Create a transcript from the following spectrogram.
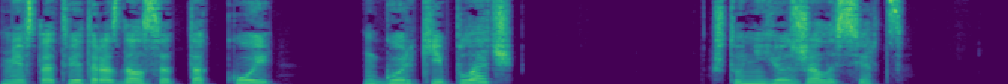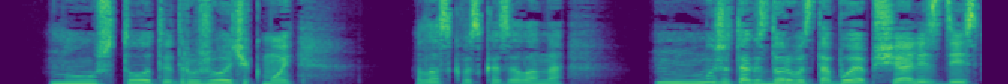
Вместо ответа раздался такой горький плач, что у нее сжалось сердце. «Ну что ты, дружочек мой», — ласково сказала она, — «мы же так здорово с тобой общались здесь.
